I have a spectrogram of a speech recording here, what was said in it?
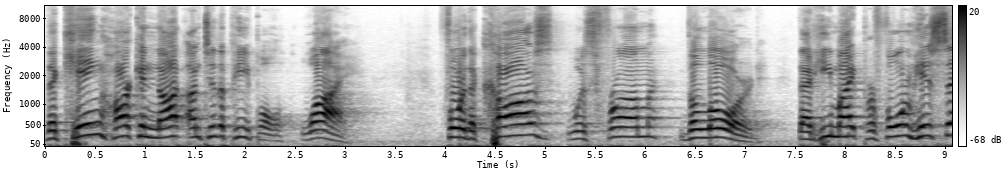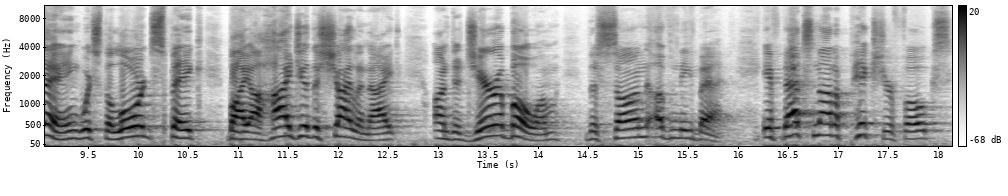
the king hearkened not unto the people. Why? For the cause was from the Lord, that he might perform his saying, which the Lord spake by Ahijah the Shilonite unto Jeroboam the son of Nebat. If that's not a picture, folks,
